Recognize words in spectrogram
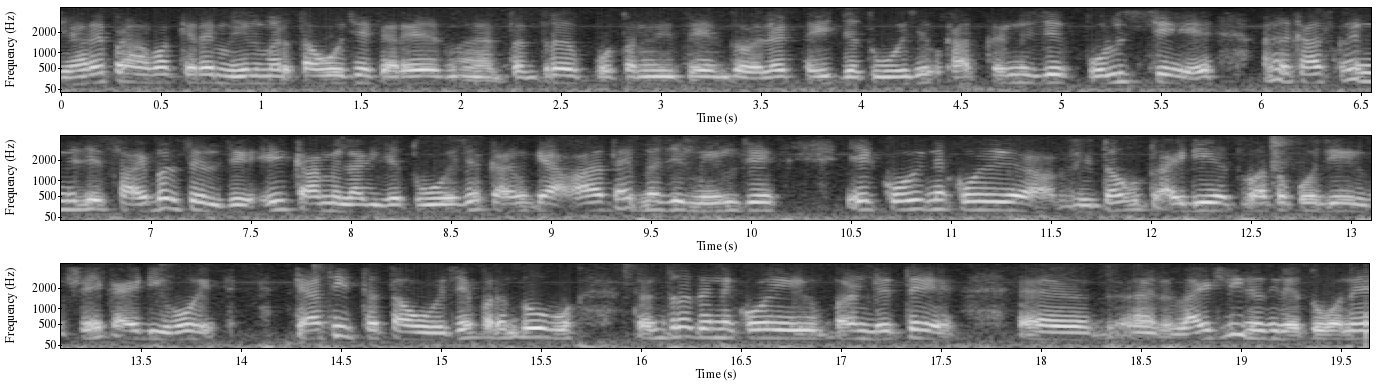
જ્યારે પણ આવા ક્યારે મેલ મળતા હોય છે, ત્યારે તંત્ર પોતાની રીતે તો એલર્ટ થઈ જતું હોય છે. ખાસ કરીને જે પોલીસ છે, અને ખાસ કરીને જે સાયબર સેલ છે, એ કામે લાગી જતું હોય છે. કારણ કે આ ટાઈપના જે મેલ છે, એ કોઈ ને કોઈ વિધાઉટ આઈડી અથવા તો કોઈ જે ફેક આઈડી હોય, ત્યાંથી થતા હોય છે. પરંતુ તંત્ર તેને કોઈ પણ રીતે લાઇટલી નથી લેતું અને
